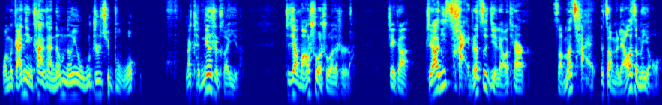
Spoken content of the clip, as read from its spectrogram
我们赶紧看看能不能用无知去补。那肯定是可以的，就像王朔说的似的，这个只要你踩着自己聊天怎么踩怎么聊怎么有，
